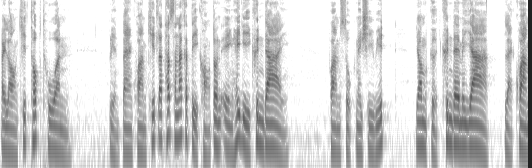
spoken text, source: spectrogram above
ไปลองคิดทบทวน เปลี่ยนแปลงความคิดและทัศนคติของตนเองให้ดีขึ้นได้ ความสุขในชีวิตย่อมเกิดขึ้นได้ไม่ยาก และความ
